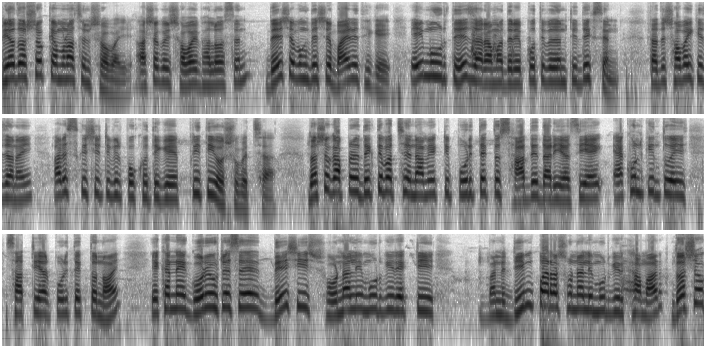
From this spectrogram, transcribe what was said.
প্রিয় দর্শক, কেমন আছেন সবাই? আশা করি সবাই ভালো আছেন। দেশ এবং দেশের বাইরে থেকে এই মুহূর্তে যারা আমাদের এই প্রতিবেদনটি দেখছেন, তাদের সবাইকে জানাই আর এস কৃষি টিভির পক্ষ থেকে প্রীতি ও শুভেচ্ছা। দর্শক, আপনারা দেখতে পাচ্ছেন, আমি একটি পরিত্যক্ত ছাদে দাঁড়িয়ে আছি। এখন কিন্তু এই ছাদটি আর পরিত্যক্ত নয়। এখানে গড়ে উঠেছে দেশি সোনালী মুরগির একটি মানে ডিম পাড়া সোনালী মুরগির খামার। দর্শক,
